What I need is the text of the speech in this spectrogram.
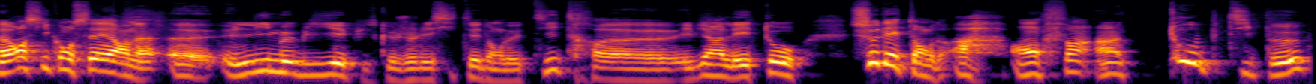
Alors en ce qui concerne euh, l'immobilier, puisque je l'ai cité dans le titre, euh, eh bien les taux se détendent. Ah, enfin un tout petit peu.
